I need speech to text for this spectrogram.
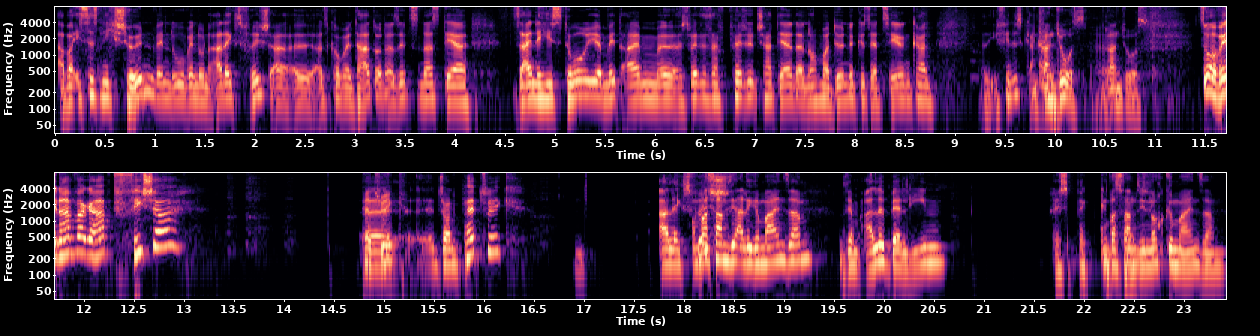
Aber ist es nicht schön, wenn du, wenn du einen Alex Frisch äh, als Kommentator da sitzen hast, der seine Historie mit einem äh, Svetislav Pesic hat, der dann nochmal Dönekes erzählen kann? Also ich finde es geil. Grandios, ja. grandios. So, wen haben wir gehabt? Fischer? Patrick? Äh, John Patrick? Alex Frisch? Und was haben sie alle gemeinsam? Und sie haben alle Berlin Respekt gezollt. Und was haben sie noch gemeinsam?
